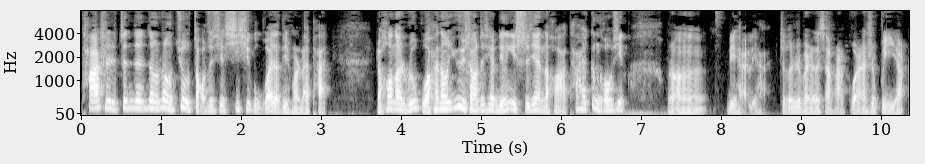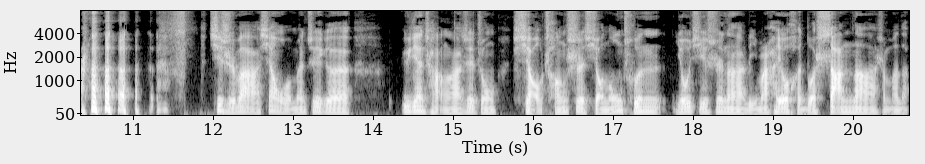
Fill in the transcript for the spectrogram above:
他是真真正正就找这些稀奇古怪的地方来拍。然后呢，如果还能遇上这些灵异事件的话，他还更高兴。我说嗯，厉害厉害，这个日本人的想法果然是不一样。其实吧，像我们这个。玉电厂啊，这种小城市、小农村，尤其是呢，里面还有很多山呐什么的，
